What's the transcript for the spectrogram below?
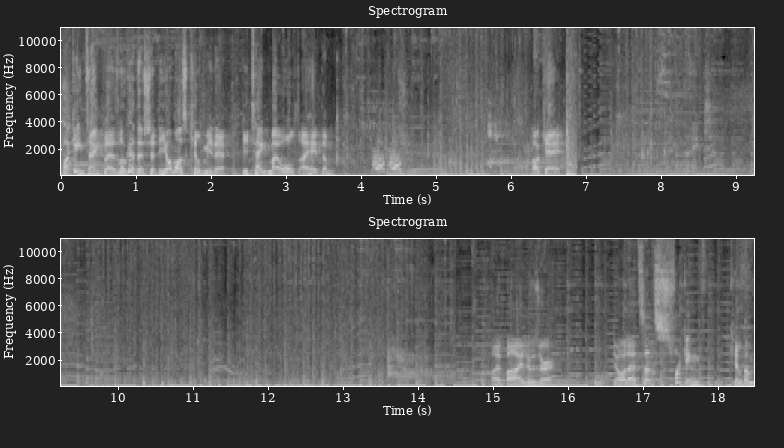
Fucking tank players, look at this shit. He almost killed me there. He tanked my ult. I hate them. Okay. Bye bye, loser. Yo, let's let's fucking kill them.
